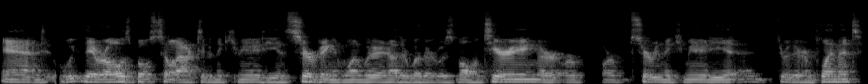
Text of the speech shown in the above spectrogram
and we, they were always both so active in the community and serving in one way or another, whether it was volunteering or or, or serving the community uh, through their employment.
